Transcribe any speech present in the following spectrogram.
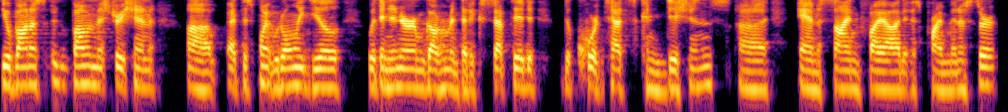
The Obama, Obama administration uh, at this point would only deal with an interim government that accepted the quartet's conditions uh, and assigned Fayyad as prime minister.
